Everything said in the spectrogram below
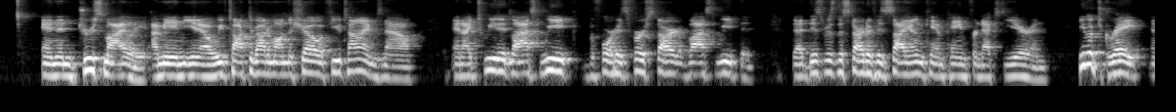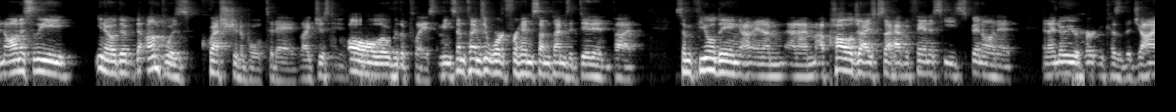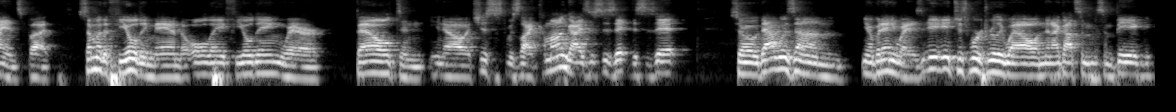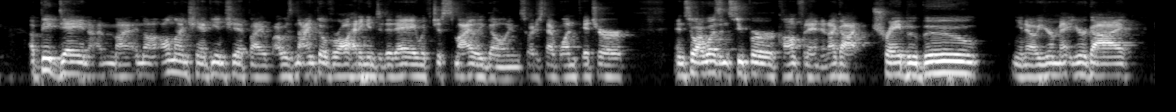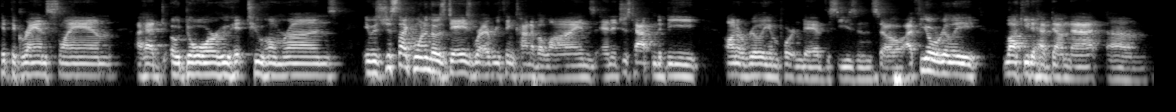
and then Drew Smyly. I mean, you know, we've talked about him on the show a few times now. And I tweeted last week before his first start of last week that that this was the start of his Cy Young campaign for next year. And he looked great. And honestly, you know, the, the ump was questionable today, like just mm-hmm. all over the place. I mean, sometimes it worked for him, sometimes it didn't, but some fielding, uh, and I'm and I'm apologize because I have a fantasy spin on it, and I know you're hurting because of the Giants, but some of the fielding, man, the Ole fielding where Belt and you know, it just was like, come on, guys, this is it, this is it. So that was um you know, but anyways, it, it, just worked really well. And then I got some some big a big day in my in the online championship. I, I was ninth overall heading into today with just Smyly going. So I just had one pitcher. And so I wasn't super confident. And I got Trey Boo Boo, you know, your your guy hit the grand slam. I had Odor who hit two home runs. It was just like one of those days where everything kind of aligns. And it just happened to be on a really important day of the season. So I feel really lucky to have done that. Um,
